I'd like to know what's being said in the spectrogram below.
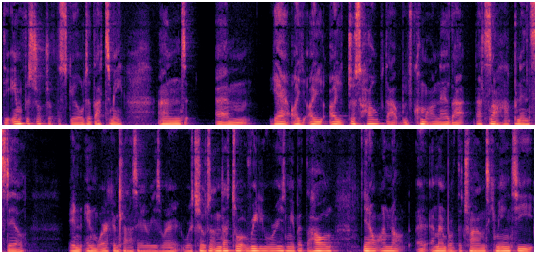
the infrastructure of the school did that to me. And um, yeah, I, I, I just hope that we've come on now that that's not happening still in, in working class areas where, where children, and that's what really worries me about the whole, you know, I'm not a, a member of the trans community.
